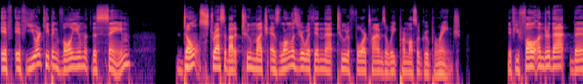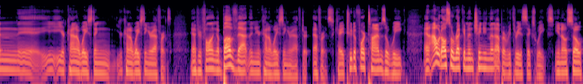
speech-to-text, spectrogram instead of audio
if if you are keeping volume the same, don't stress about it too much as long as you're within that 2 to 4 times a week per muscle group range. If you fall under that, then eh, you're kind of wasting you're kind of wasting your efforts. And if you're falling above that, then you're kind of wasting your efforts. Okay, two to four times a week, and I would also recommend changing that up every three to six weeks. You know, so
